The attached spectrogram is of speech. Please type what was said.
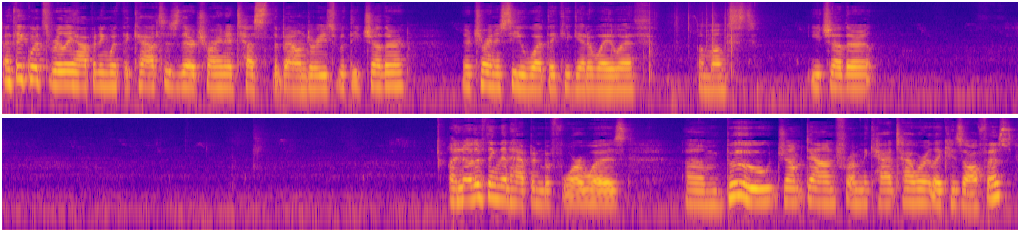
I think what's really happening with the cats is they're trying to test the boundaries with each other. They're trying to see what they could get away with amongst each other. Another thing that happened before was um, Boo jumped down from the cat tower, like his office,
